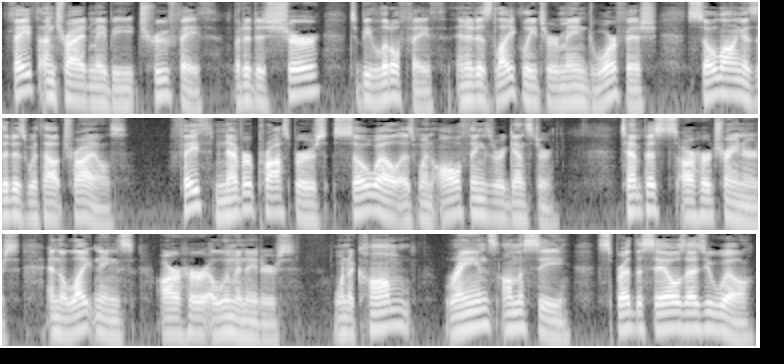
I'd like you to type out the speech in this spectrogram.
Faith untried may be true faith, but it is sure to be little faith, and it is likely to remain dwarfish so long as it is without trials. Faith never prospers so well as when all things are against her. Tempests are her trainers, and the lightnings are her illuminators. When a calm reigns on the sea, spread the sails as you will.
